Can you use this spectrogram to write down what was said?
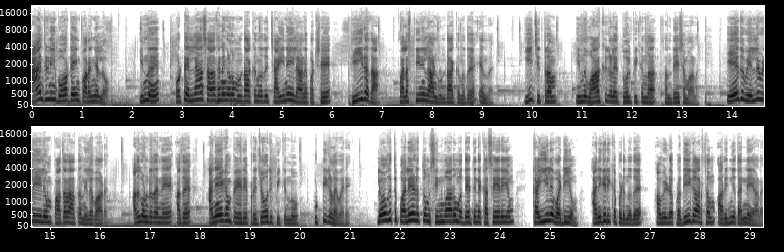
ആന്റണി ബോർഡെയിൻ പറഞ്ഞല്ലോ ഇന്ന് ഒട്ടെല്ലാ സാധനങ്ങളും ഉണ്ടാക്കുന്നത് ചൈനയിലാണ് പക്ഷേ ധീരത ഫലസ്തീനിലാണ് ഉണ്ടാക്കുന്നത് എന്ന് ഈ ചിത്രം ഇന്ന് വാക്കുകളെ തോൽപ്പിക്കുന്ന സന്ദേശമാണ് ഏത് വെല്ലുവിളിയിലും പതറാത്ത നിലപാട് അതുകൊണ്ട് തന്നെ അത് അനേകം പേരെ പ്രചോദിപ്പിക്കുന്നു കുട്ടികളെ വരെ ലോകത്ത് പലയിടത്തും സിൻവാറും അദ്ദേഹത്തിൻ്റെ കസേരയും കയ്യിലെ വടിയും അനുകരിക്കപ്പെടുന്നത് അവയുടെ പ്രതീകാർത്ഥം അറിഞ്ഞു തന്നെയാണ്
